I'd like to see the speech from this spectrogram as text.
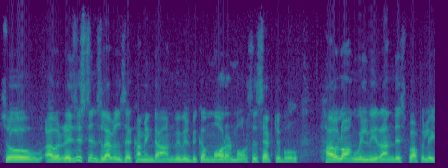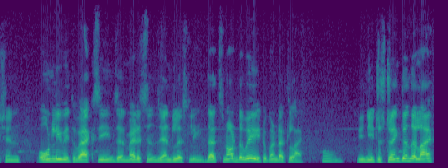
So our resistance levels are coming down, we will become more and more susceptible. How long will we run this population only with vaccines and medicines endlessly? That's not the way to conduct life. We need to strengthen the life.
